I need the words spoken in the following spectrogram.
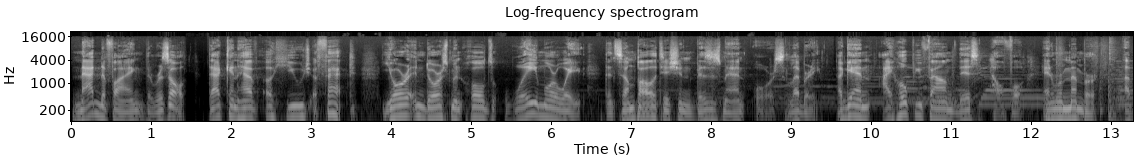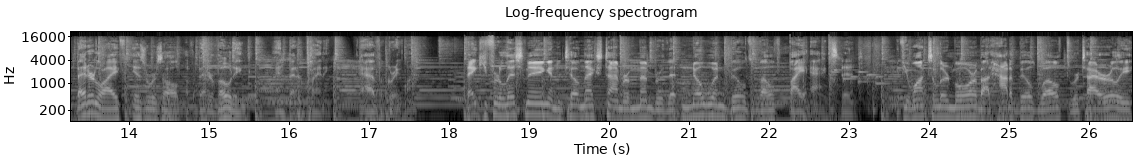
magnifying the result. That can have a huge effect. Your endorsement holds way more weight than some politician, businessman, or celebrity. Again, I hope you found this helpful. And remember, a better life is a result of better voting and better planning. Have a great one. Thank you for listening, and until next time, remember that no one builds wealth by accident. If you want to learn more about how to build wealth to retire early,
